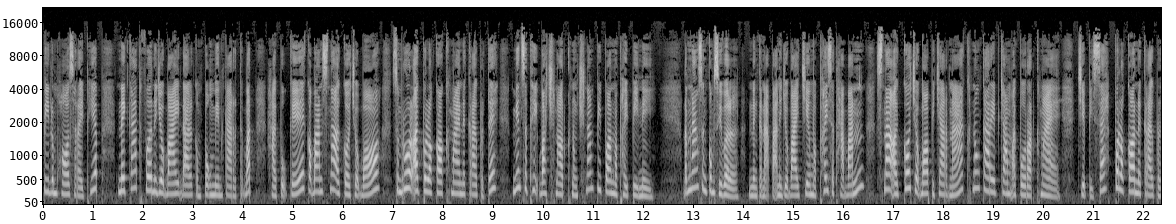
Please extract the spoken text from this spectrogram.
ពីលំហសេរីភាពនៃការធ្វើនយោបាយដែលកំពុងមានការរឹតបន្តឹងហើយពួកគេក៏បានស្នើឲ្យកោជបសម្រួលឲ្យពលករខ្មែរនៅក្រៅប្រទេសមានសិទ្ធិបោះឆ្នោតក្នុងឆ្នាំ2022នេះ។ តំណាងសង្គមស៊ីវិលនិងគណៈបកនយោបាយជាង20ស្ថាប័នស្នើឲ្យកោជបពិចារណាក្នុងការរៀបចំឲ្យពលរដ្ឋខ្មែរជាពិសេសពលករនៅក្រៅប្រ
